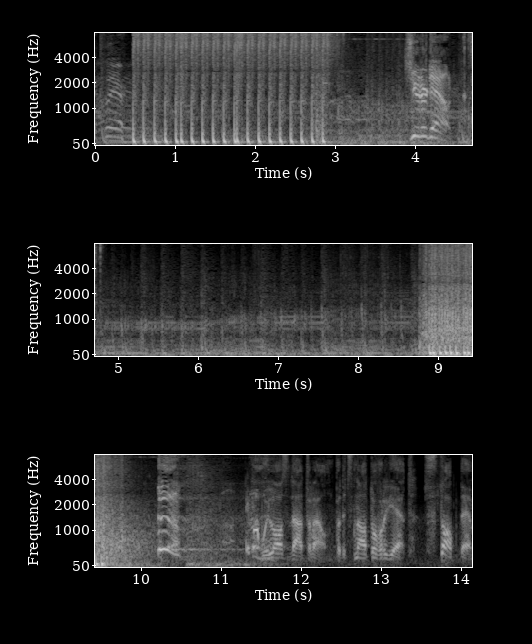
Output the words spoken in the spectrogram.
And clear. Shoot her down. We lost that round, but it's not over yet. Stop them.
